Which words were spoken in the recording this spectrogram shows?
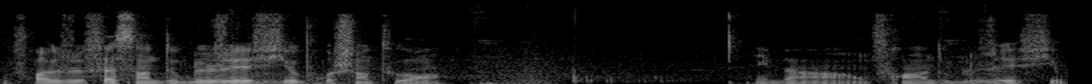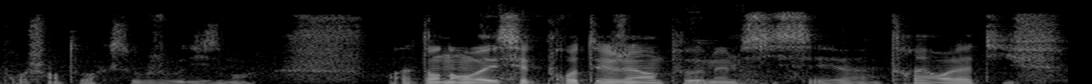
Il faudra que je fasse un double GFI au prochain tour. Et ben on fera un double GFI au prochain tour, qu'est-ce que je vous dise moi. En attendant on va essayer de protéger un peu même si c'est euh, très relatif.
